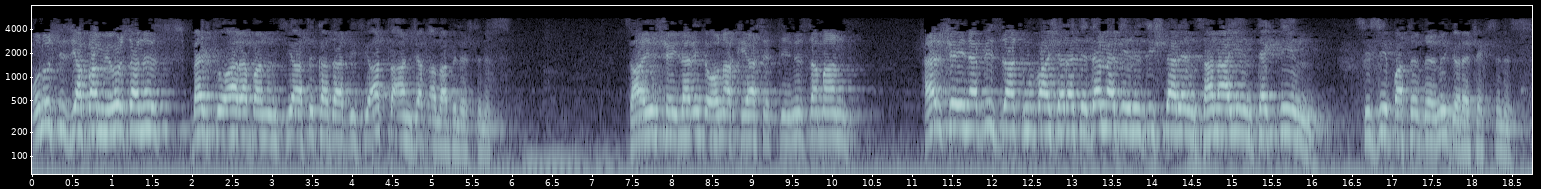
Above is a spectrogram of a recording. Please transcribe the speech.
onu siz yapamıyorsanız belki o arabanın fiyatı kadar bir fiyatla ancak alabilirsiniz. Zahir şeyleri de ona kıyas ettiğiniz zaman her şeyine bizzat mübaşeret edemediğiniz işlerin, sanayinin, tekniğin sizi batırdığını göreceksiniz.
